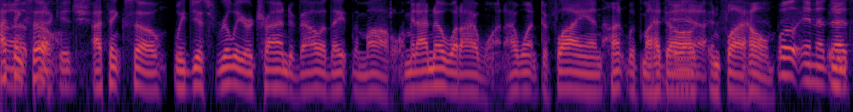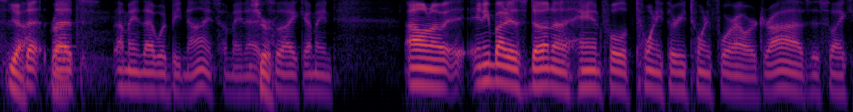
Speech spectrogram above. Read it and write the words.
I think uh, so. package? I think so. We just really are trying to validate the model. I mean, I know what I want. I want to fly in, hunt with my dog, Yeah. and fly home. Well, and that's yeah, that, right. that's. I mean, that would be nice. I mean, it's Sure. like I mean, I don't know anybody that's done a handful of 23, 24 hour drives. It's like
